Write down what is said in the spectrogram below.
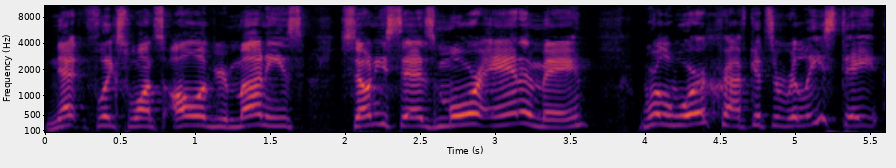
Netflix wants all of your monies. Sony says more anime. World of Warcraft gets a release date,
